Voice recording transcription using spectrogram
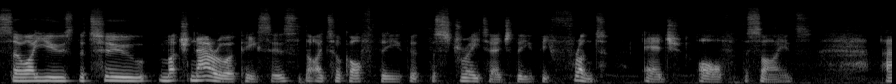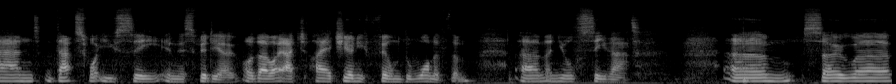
so I used the two much narrower pieces that I took off the, the, the straight edge, the, the front edge of the sides. And that's what you see in this video although I, I actually only filmed the one of them um, and you'll see that. Um, so uh,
